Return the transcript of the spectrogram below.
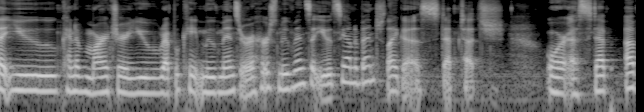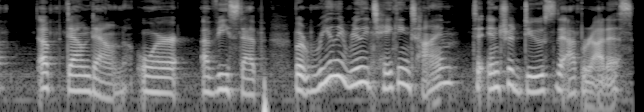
that you kind of march or you replicate movements or rehearse movements that you would see on a bench, like a step touch or a step up, up, down, down, or a V step, but really, really taking time to introduce the apparatus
